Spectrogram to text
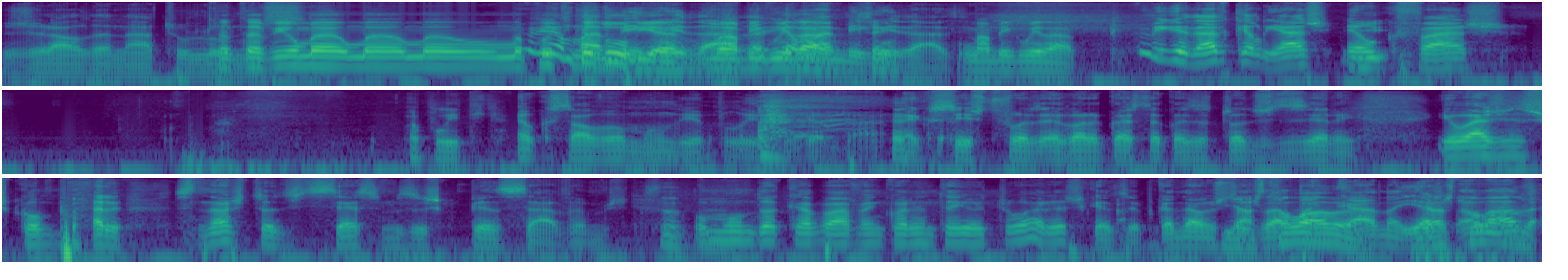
geral da NATO, Lunes. Portanto, havia uma, uma, uma, uma política uma dúbia, uma ambiguidade. Uma ambiguidade. Sim, uma ambiguidade. Ambiguidade que, aliás, é e... o que faz a política. É o que salva o mundo e a política. é que se isto for agora com esta coisa todos dizerem, eu às vezes comparo, se nós todos disséssemos os que pensávamos, o mundo acabava em 48 horas, quer dizer, porque andávamos todos à pancada e à estalada.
